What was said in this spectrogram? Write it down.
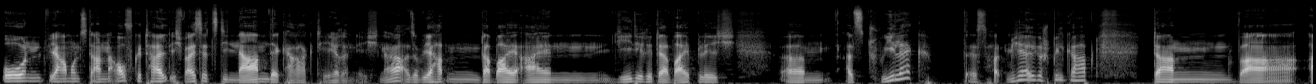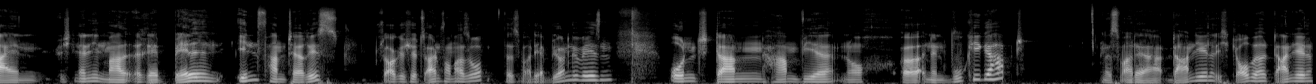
Und wir haben uns dann aufgeteilt, ich weiß jetzt die Namen der Charaktere nicht. Ne? Also wir hatten dabei einen Jedi-Ritter weiblich ähm, als Twi'lek, das hat Michael gespielt gehabt. Dann war ein, ich nenne ihn mal Rebelleninfanterist, sage ich jetzt einfach mal so, das war der Björn gewesen. Und dann haben wir noch äh, einen Wookie gehabt, das war der Daniel, ich glaube Daniel,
